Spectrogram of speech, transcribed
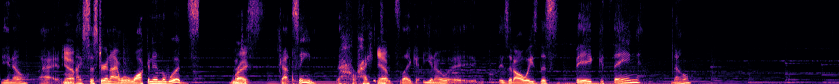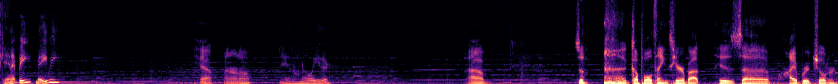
you know I, Yep. my sister and i were walking in the woods we Right. just got seen right Yep. it's like you know eh, is it always this big thing no can it be maybe Yeah. I don't know. yeah i don't know either Um, so a couple of things here about his uh, hybrid children.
